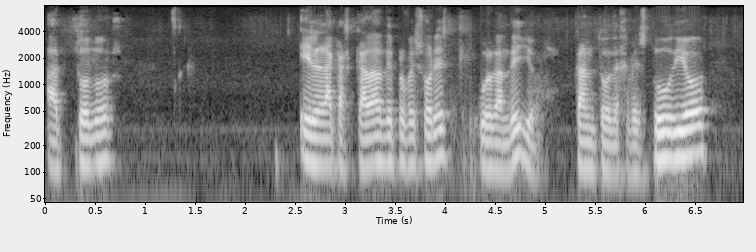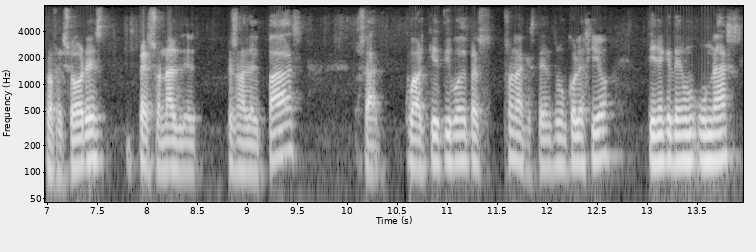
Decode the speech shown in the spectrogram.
a todos en la cascada de profesores que cuelgan de ellos, tanto de jefe de estudios, profesores, personal del, personal del PAS, o sea, cualquier tipo de persona que esté dentro de un colegio tiene que tener unas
